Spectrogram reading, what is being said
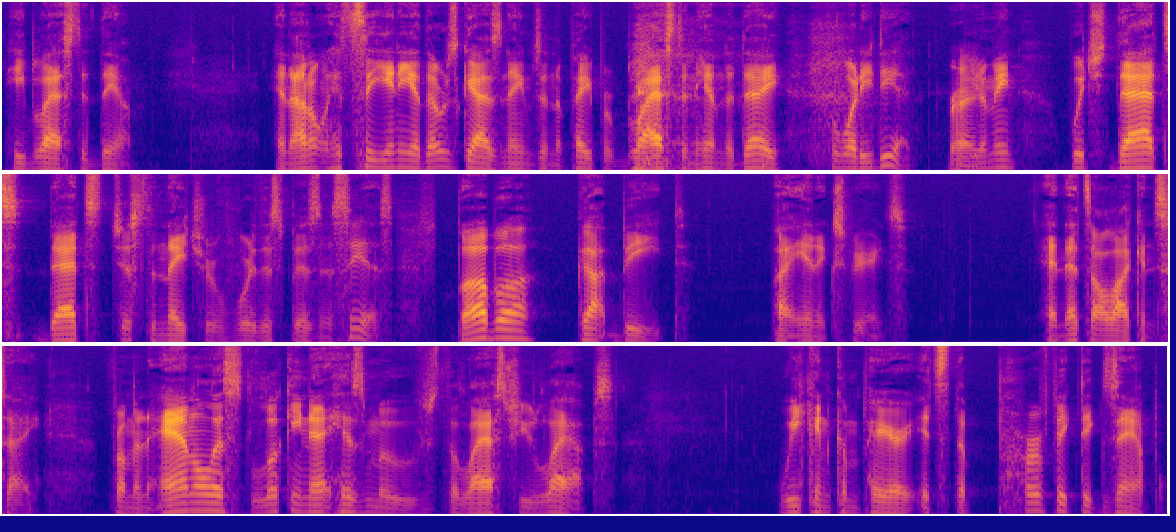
He blasted them. And I don't see any of those guys' names in the paper blasting him today for what he did. Right. You know what I mean? Which that's that's just the nature of where this business is. Bubba got beat by inexperience. And that's all I can say. From an analyst looking at his moves the last few laps, we can compare. It's the perfect example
